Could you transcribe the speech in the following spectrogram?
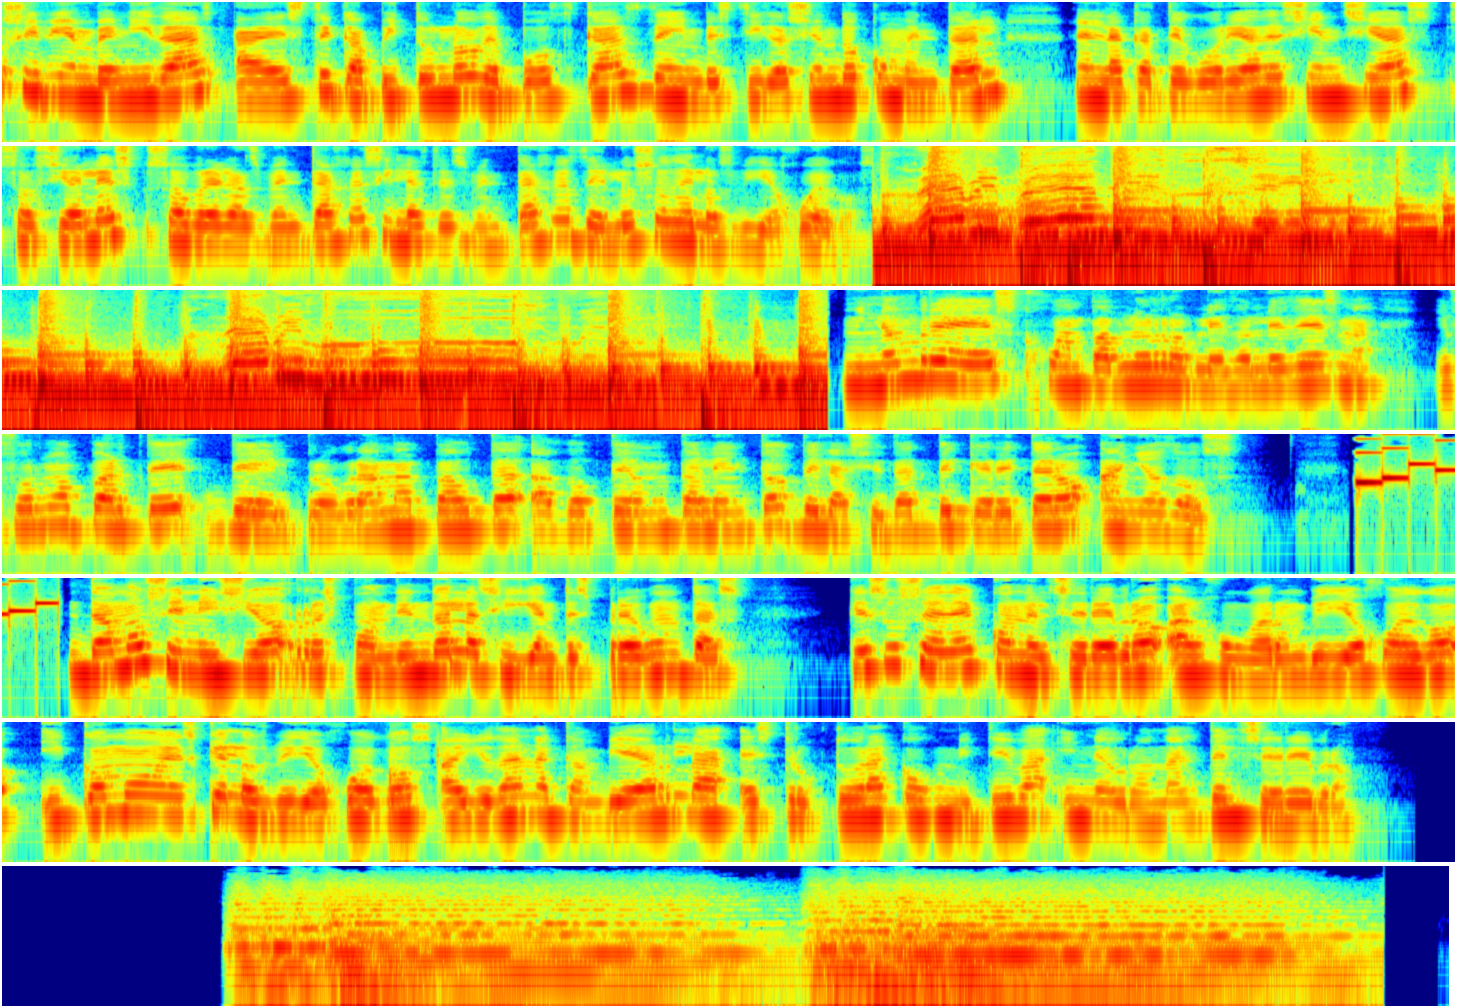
Bienvenidos y bienvenidas a este capítulo de podcast de investigación documental en la categoría de ciencias sociales sobre las ventajas y las desventajas del uso de los videojuegos. Mi nombre es Juan Pablo Robledo Ledesma y formo parte del programa Pauta Adopte un Talento de la ciudad de Querétaro, año 2. Damos inicio respondiendo a las siguientes preguntas. ¿Qué sucede con el cerebro al jugar un videojuego y cómo es que los videojuegos ayudan a cambiar la estructura cognitiva y neuronal del cerebro?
